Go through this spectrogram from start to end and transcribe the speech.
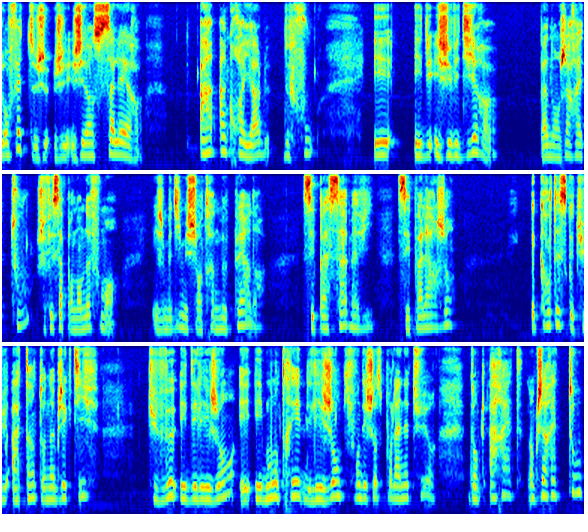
en fait, je- j'ai j'ai un salaire in- incroyable, de fou. Et, et, je vais dire, bah non, j'arrête tout. Je fais ça pendant neuf mois. Et je me dis, mais je suis en train de me perdre. C'est pas ça ma vie. C'est pas l'argent. Quand est-ce que tu atteins ton objectif? Tu veux aider les gens et, et montrer les gens qui font des choses pour la nature. Donc arrête. Donc j'arrête tout.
